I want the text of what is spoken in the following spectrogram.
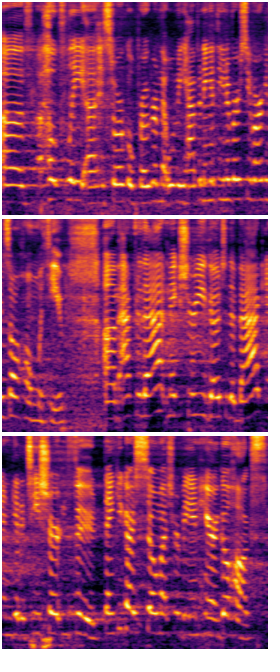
of hopefully a historical program that will be happening at the University of Arkansas home with you. Um, after that, make sure you go to the back and get a t-shirt and food. Thank you guys so much for being here and go Hogs.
